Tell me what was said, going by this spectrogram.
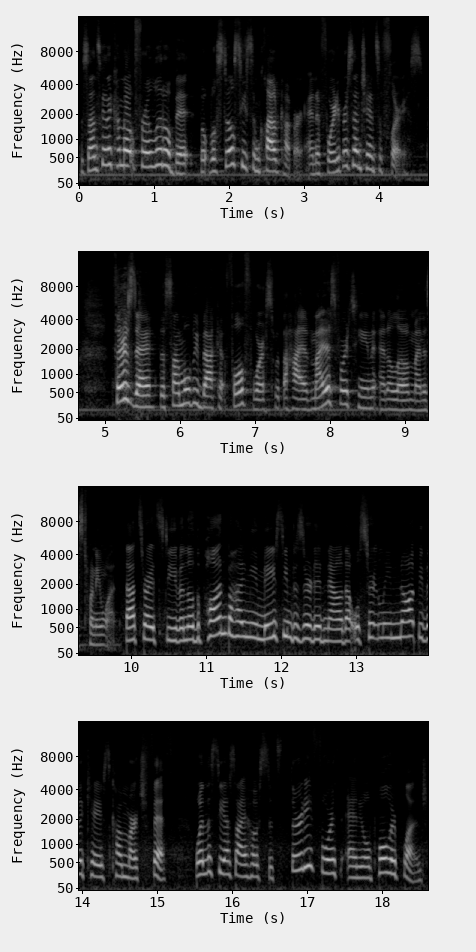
The sun's going to come out for a little bit, but we'll still see some cloud cover and a 40% chance of flurries. Thursday, the sun will be back at full force with a high of minus 14 and a low of minus 21. That's right, Steve. And though the pond behind me may seem deserted now, that will certainly not be the case come March 5th, when the CSI hosts its 34th annual polar plunge.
